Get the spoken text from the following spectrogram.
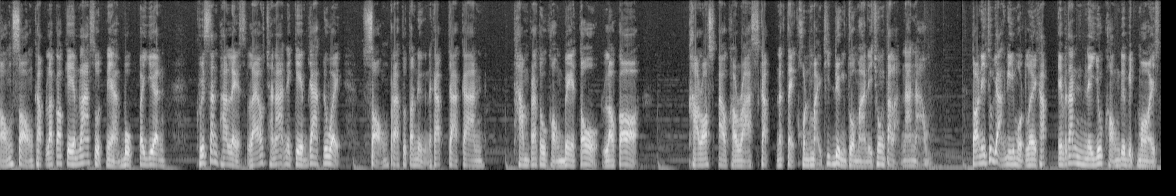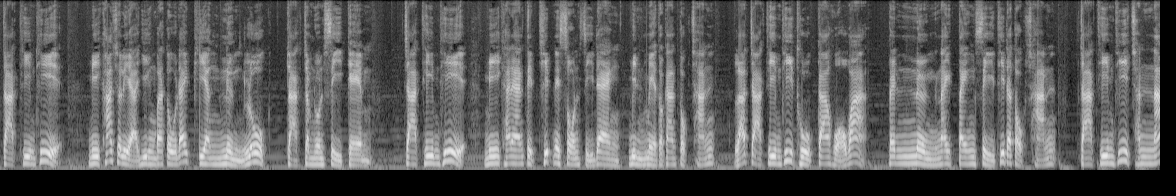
2-2 ครับ แล้วก็เกมล่าสุดเนี่ยบุกไปเยือนคริสตันพาเลสแล้วชนะในเกมยากด้วย 2 ประตูต่อ1นะครับ จากการทำประตูของเบโตแล้วก็คาร์ลอสอัลคาราสครับ นักเตะคนใหม่ที่ดึงตัวมาในช่วงตลาดหน้าหนาว ตอนนี้ทุกอย่างดีหมดเลยครับ เอเวอร์ตันในยุคของเดวิดมอยส์จากทีมที่มีค่าเฉลี่ยยิงประตูได้เพียง 1 ลูกจากจำนวน 4 เกม จากทีมที่มีคะแนนติดชิดในโซนสีแดงมินเมต่อการตกชั้น และจากทีมที่ถูกกาหัวว่าเป็นหนึ่งในเต็ง 4 ที่จะตกชั้น จากทีมที่ชนะ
